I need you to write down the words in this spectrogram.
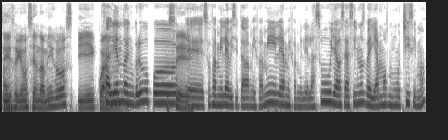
Sí, Ah. seguimos siendo amigos y cuando... Saliendo en grupo, Sí. eh, su familia visitaba a mi familia, mi familia la suya, o sea, sí nos veíamos muchísimo,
